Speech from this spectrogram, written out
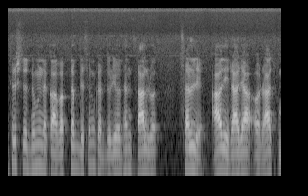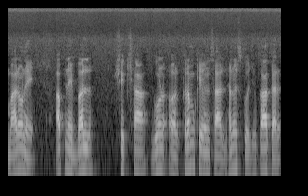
धृष्टदुम्न का वक्तव्य सुनकर दुर्योधन, साल्व, शल्य आदि राजा और राजकुमारों ने अपने बल शिक्षा, गुण और क्रम के अनुसार धनुष को झुकाकर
